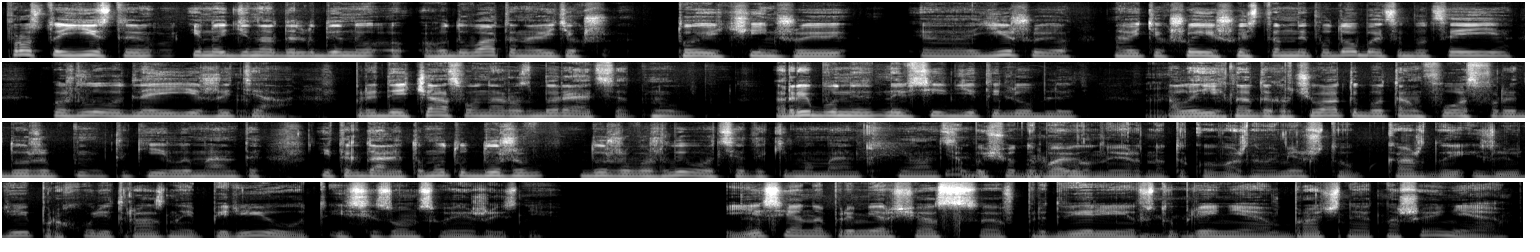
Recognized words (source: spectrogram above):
просто їсти. Іноді треба людину годувати, навіть якщо тою чи іншою е, їжею, навіть якщо їй щось там не подобається, бо це її важливо для її життя. Прийде час, вона розбереться. Ну, рибу не, не всі діти люблять. Але їх треба харчувати, бо там фосфори, дуже м, такі елементи і так далі. Тому тут дуже, дуже важливо ці такі моменти, нюанси. Я бы еще добавил, наверное, такой важный момент, что каждый из людей проходит разный период и сезон своей жизни. И если я, например, сейчас в преддверии вступления в брачные отношения,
